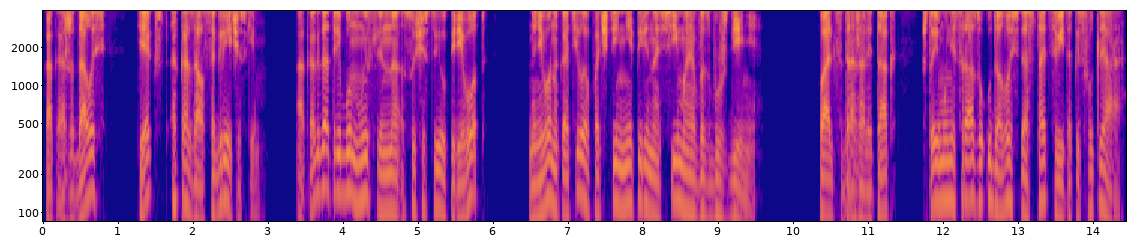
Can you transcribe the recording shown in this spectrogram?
Как и ожидалось, текст оказался греческим. А когда трибун мысленно осуществил перевод, на него накатило почти непереносимое возбуждение. Пальцы дрожали так, что ему не сразу удалось достать свиток из футляра.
